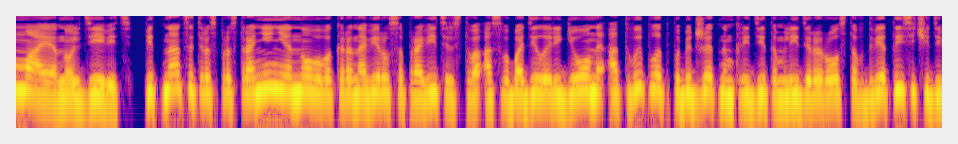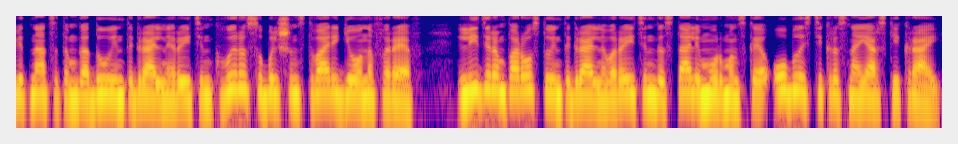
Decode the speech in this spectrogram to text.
мая 09.15 распространение нового коронавируса правительство освободило регионы от выплат по бюджетным кредитам лидеры роста в 2019 году интегральный рейтинг вырос у большинства регионов РФ. Лидером по росту интегрального рейтинга стали Мурманская область и Красноярский край,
